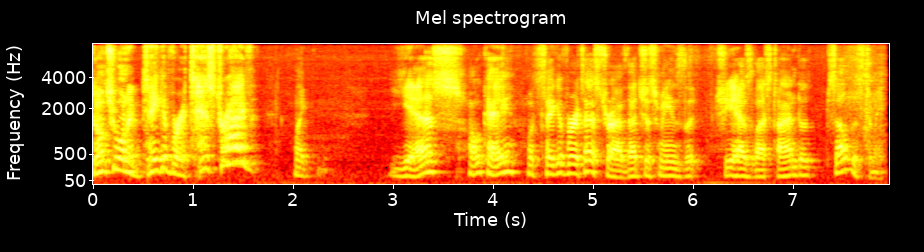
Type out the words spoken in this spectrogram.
Don't you want to take it for a test drive? I'm like, Yes. Okay. Let's take it for a test drive. That just means that she has less time to sell this to me.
